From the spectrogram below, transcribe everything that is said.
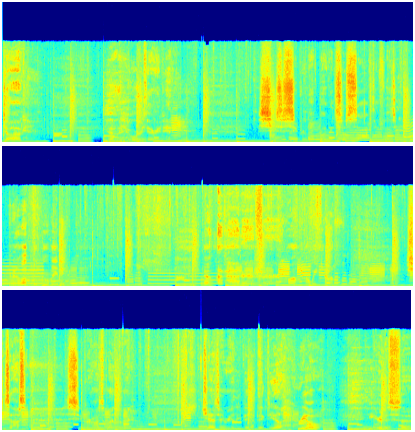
dog. Yeah, worth every penny. She's a super love bug. It's so soft and fuzzy. Can I have a poo poo maybe? Hmm? Yeah, I've had her for, well, a week now. She's awesome. Super awesome. I love her. Hasn't really been a big deal. Rio, he hurt his uh,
